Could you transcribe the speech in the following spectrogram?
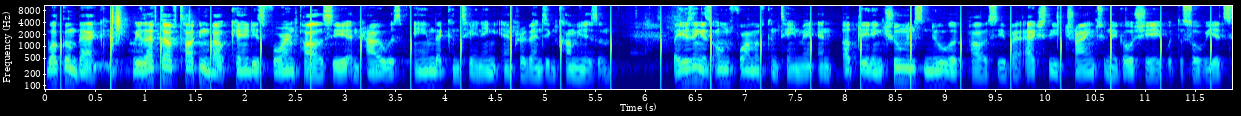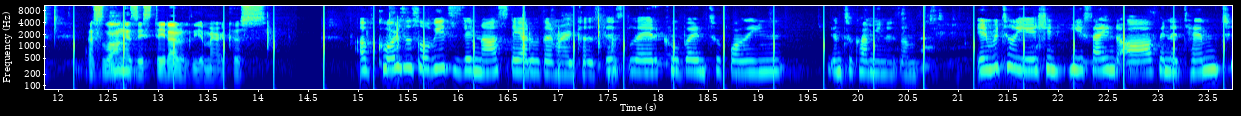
Welcome back. We left off talking about Kennedy's foreign policy and how it was aimed at containing and preventing communism. By using his own form of containment and updating Truman's New Look policy by actually trying to negotiate with the Soviets as long as they stayed out of the Americas. Of course, the Soviets did not stay out of the Americas. This led Cuba into falling into communism. In retaliation, he signed off an attempt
